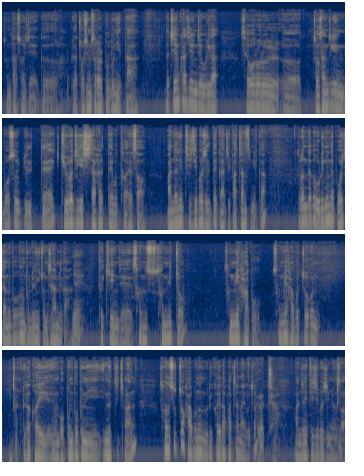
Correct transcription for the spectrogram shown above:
좀 다소 이제 그 우리가 조심스러울 부분이 있다. 근데 지금까지 이제 우리가 세월호를 어 정상적인 모습일 때 기울어지기 시작할 때부터 해서 완전히 뒤집어질 때까지 봤지 않습니까? 그런데도 우리 눈에 보이지 않는 부분은 분명히 존재합니다. 예. 특히 이제 선 선미 쪽, 선미 하부, 선미 하부 쪽은 우리가 거의 못 본 부분이 있지만 선수 쪽 하부는 우리 거의 다 봤잖아요, 그죠? 그렇죠. 완전히 뒤집어지면서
